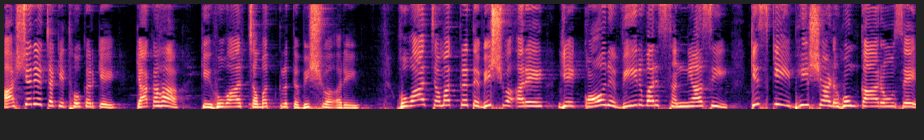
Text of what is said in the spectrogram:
आश्चर्यचकित होकर के क्या कहा कि हुआ चमत्कृत विश्व अरे। हुआ चमत्कृत विश्व अरे, ये कौन वीरवर सन्यासी किसकी भीषण हुंकारों से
